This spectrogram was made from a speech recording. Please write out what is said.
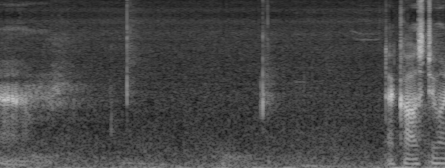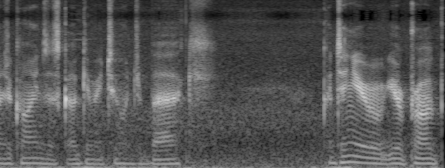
Um, that cost 200 coins, it's gonna give me 200 back. Continue your prog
